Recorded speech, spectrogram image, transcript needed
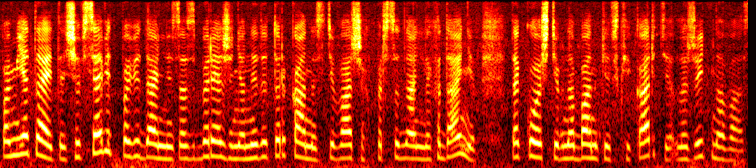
Пам'ятайте, що вся відповідальність за збереження недоторканності ваших персональних даних та коштів на банківській карті лежить на вас.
